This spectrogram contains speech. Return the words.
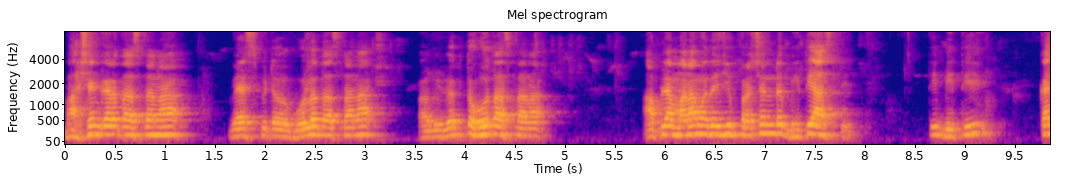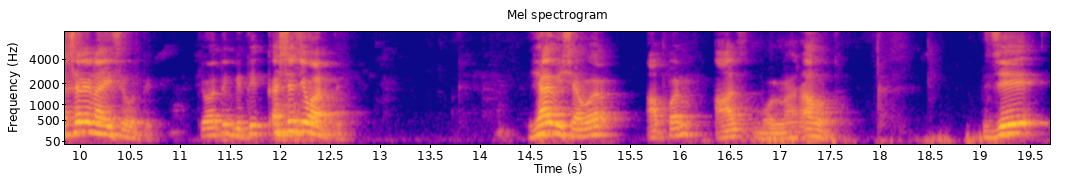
भाषण करत असताना व्यासपीठावर बोलत असताना अभिव्यक्त होत असताना आपल्या मनामध्ये जी प्रचंड भीती असते ती भीती कशाने नाहीशी होते? किंवा ती भीती कशाची वाटते? ह्या विषयावर आपण आज बोलणार आहोत. जे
